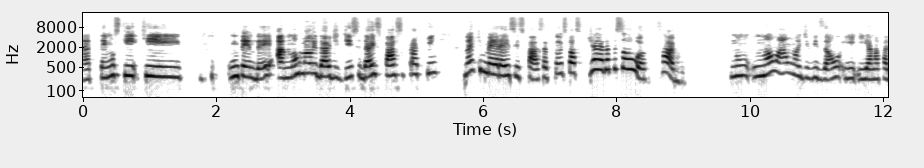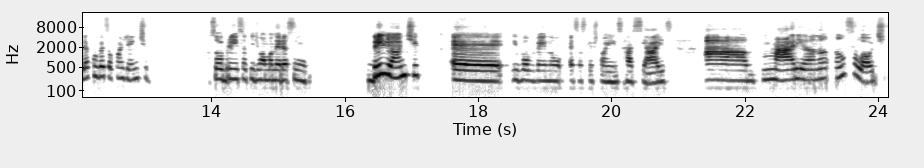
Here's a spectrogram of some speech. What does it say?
Né? Temos que, que entender a normalidade disso e dar espaço para quem não é que merece espaço, é porque o espaço já é da pessoa, sabe? Não, não há uma divisão, e, e a Natália conversou com a gente sobre isso aqui de uma maneira assim brilhante, é, envolvendo essas questões raciais. A Mariana Ancelotti,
